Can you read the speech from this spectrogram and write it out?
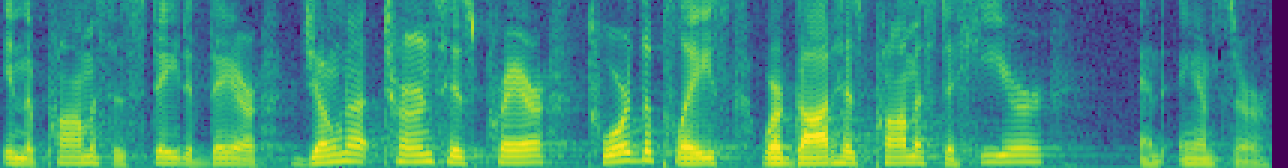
in the promises stated there, Jonah turns his prayer toward the place where God has promised to hear and answer.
